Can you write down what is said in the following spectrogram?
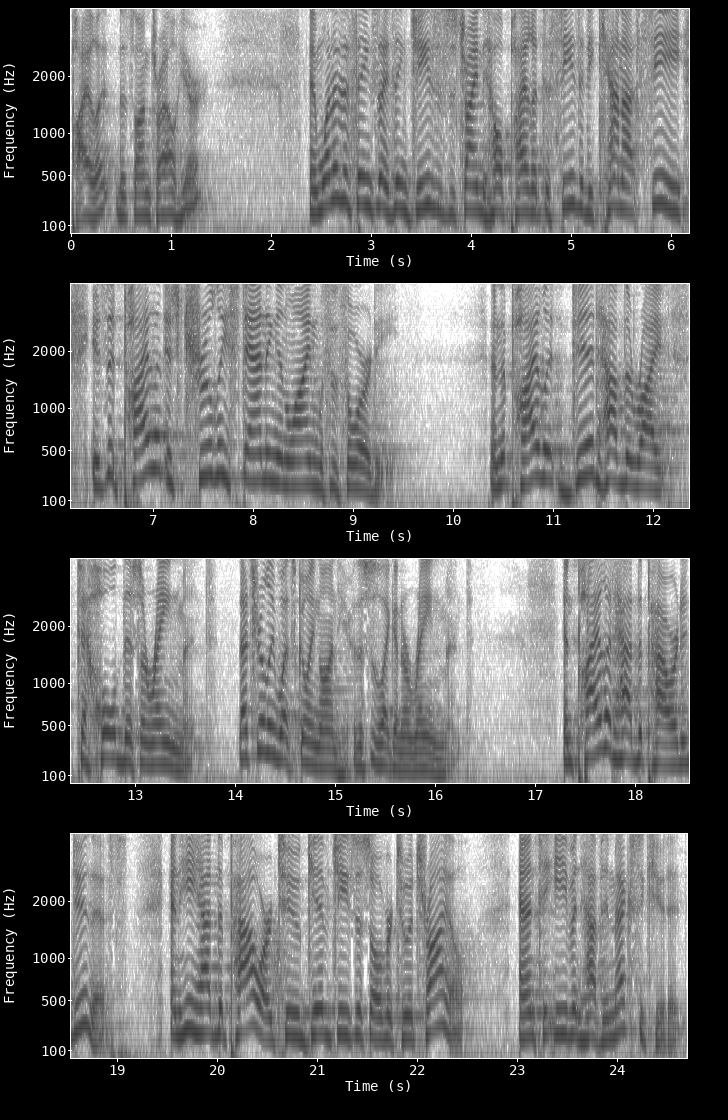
Pilate that's on trial here. And one of the things that I think Jesus is trying to help Pilate to see that he cannot see is that Pilate is truly standing in line with authority. And that Pilate did have the right to hold this arraignment. That's really what's going on here. This is like an arraignment. And Pilate had the power to do this. And he had the power to give Jesus over to a trial and to even have him executed.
